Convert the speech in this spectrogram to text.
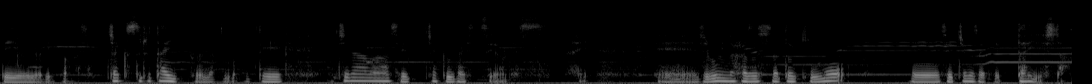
ていうよりかは接着するタイプなので、こちらは接着が必要です。はいえー、自分が外した時も、えー、接着剤べったりでした。はい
